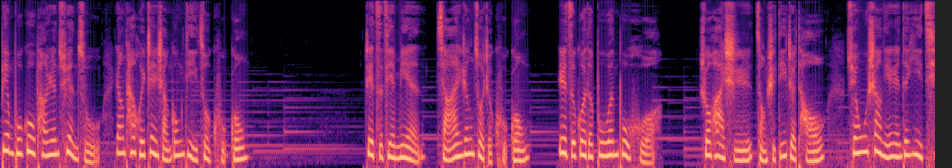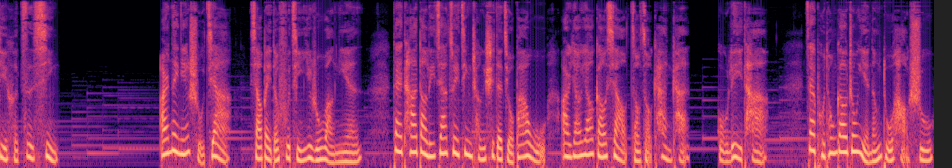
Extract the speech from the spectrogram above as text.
便不顾旁人劝阻，让他回镇上工地做苦工。这次见面，小安仍做着苦工，日子过得不温不火。说话时总是低着头，全无少年人的义气和自信。而那年暑假，小北的父亲一如往年，带他到离家最近城市的985、211高校走走看看，鼓励他，在普通高中也能读好书，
